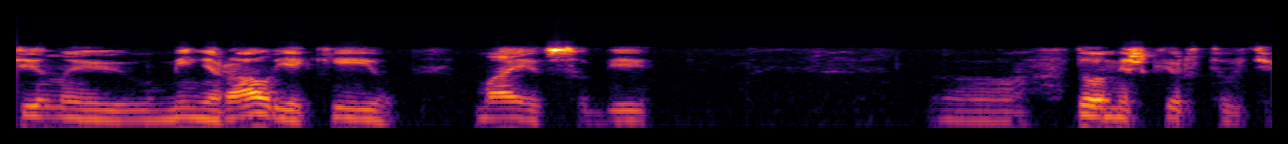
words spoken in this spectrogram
цінний мінерал, який має в собі о, домішки ртуті.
